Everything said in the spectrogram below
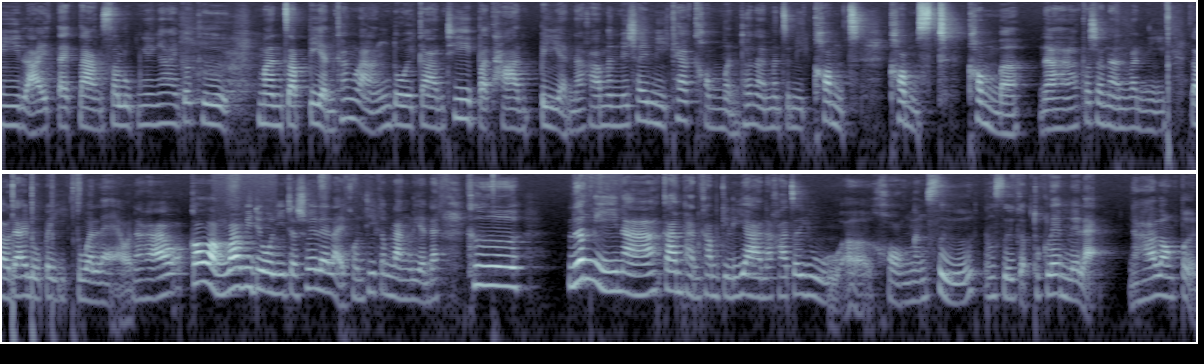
มีหลายแตกต่างสรุปง่าย ๆ ก็คือ มันจะเปลี่ยนข้างหลังโดยการที่ประธานเปลี่ยนนะคะ มันไม่ใช่มีแค่ common เท่านั้นมันจะมี comt comst comma นะคะ เพราะฉะนั้นวันนี้เราได้รู้ไปอีกตัวแล้วนะคะ ก็หวังว่าวิดีโอนี้จะช่วยหลาย ๆ คนที่กำลังเรียนได้ คือเรื่องนี้นะ การผันคำกริยานะคะ จะอยู่ของหนังสือหนังสือเกับทุกเล่มเลยแหละนะคะ ลองเปิด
